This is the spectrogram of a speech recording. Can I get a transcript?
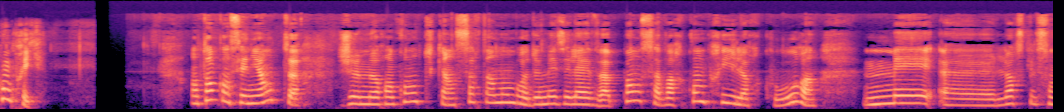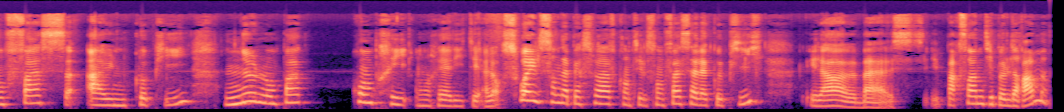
compris. En tant qu'enseignante, je me rends compte qu'un certain nombre de mes élèves pensent avoir compris leur cours, mais euh, lorsqu'ils sont face à une copie, ne l'ont pas compris en réalité. Alors soit ils s'en aperçoivent quand ils sont face à la copie, et là, euh, bah, c'est parfois un petit peu le drame.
